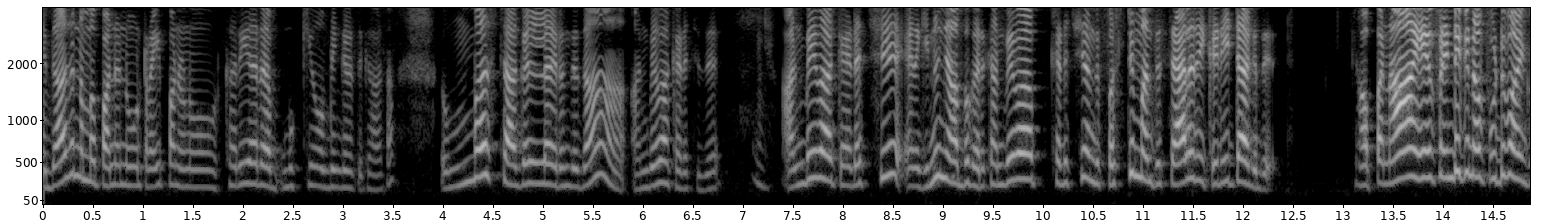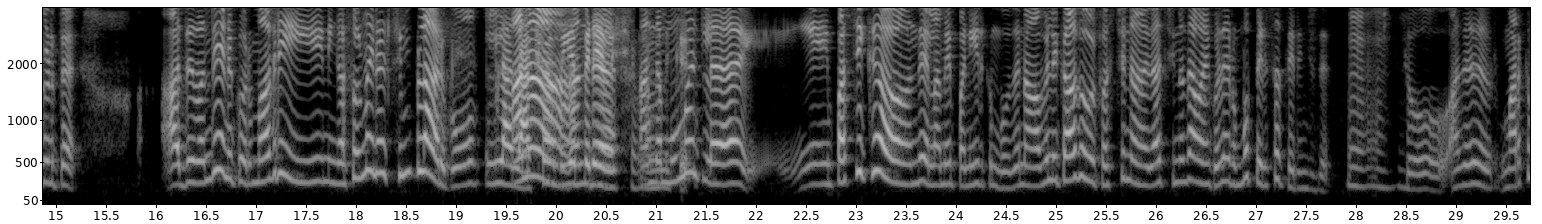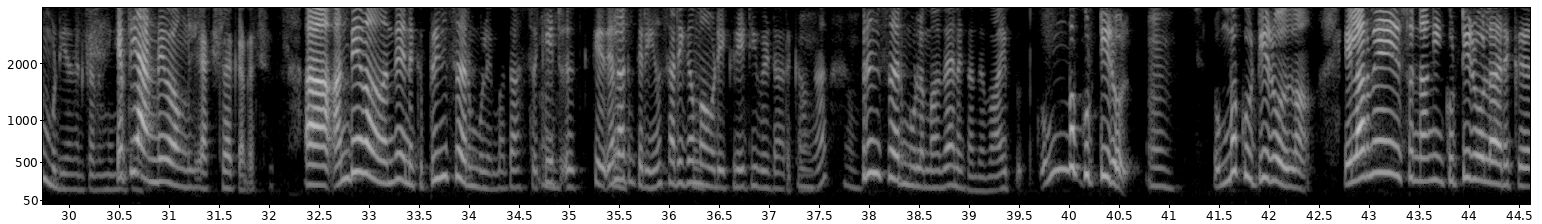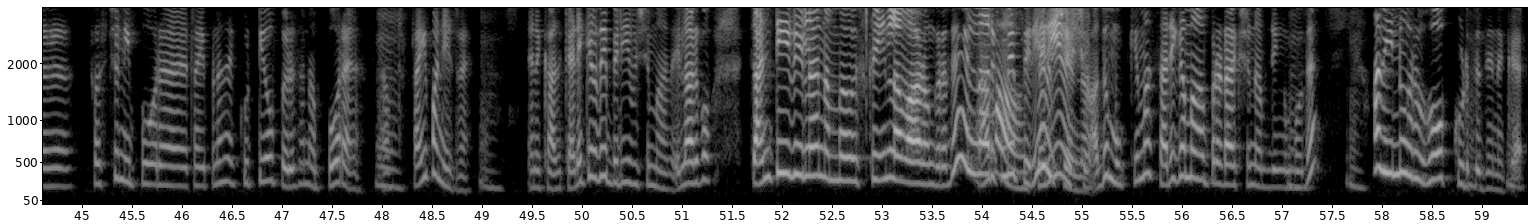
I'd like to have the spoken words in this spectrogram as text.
ஏதாவது நம்ம பண்ணணும் ட்ரை பண்ணணும். கரியரை முக்கியம் அப்படிங்கிறதுக்காக தான் ரொம்ப ஸ்ட்ரகிளில் இருந்து தான் அன்பேவா கிடைச்சிது. அன்பேவா கிடைச்சு எனக்கு இன்னும் ஞாபகம் இருக்கு. அன்பேவா கிடைச்சி அந்த ஃபர்ஸ்ட் மந்த் சேலரி கிரெடிட் ஆகுது. அப்போ நான் என் ஃப்ரெண்டுக்கு நான் ஃபுட்டு வாங்கி கொடுத்தேன். அது வந்து எனக்கு ஒரு மாதிரி நீங்க சொல்ல எனக்கு சிம்பிளா இருக்கும். அந்த-. மூமெண்ட்ல என் பசிக்கு அவ வந்து எல்லாமே பண்ணியிருக்கும் போது நான் அவளுக்காக ஒரு ஃபர்ஸ்ட் நான் ஏதாவது சின்னதா வாங்கி கொடுத்தா ரொம்ப பெருசா தெரிஞ்சுது. ஸோ அது மறக்க முடியாது எனக்கு அந்த எப்படி மூமெண்ட் அன்பே உங்களுக்கு ஆக்சுவலா கிடைச்சது? அன்பேவா வந்து எனக்கு பிரின்ஸ் சார் மூலியமா தான் ச- கேட்டு- கே- எல்லாருக்கும் தெரியும். சரிகமாவுடைய கிரியேட்டிவிட்டா இருக்காங்க. ம். பிரின்ஸ் சார் மூலமா தான் எனக்கு அந்த வாய்ப்பு. ரொம்ப குட்டி ரோல். ம், ரொம்ப குட்டி ரோல் தான். எல்லாருமே சொன்னாங்க "இங்க குட்டி ரோலா இருக்கு. ஃபர்ஸ்ட் நீ போற ட்ரை பண்ண. குட்டியோ பெருசா நான் ம். ட்ரை பண்ணிடுறேன். எனக்கு அது கிடைக்கிறதே பெரிய விஷயமா அது. எல்லாருக்கும் சன் டிவில நம்ம ஸ்க்ரீன்ல வாரோங்கிறது எல்லாருக்குமே பெரிய விஷயம் அதுவும் முக்கியமா சரிகமா ப்ரொடக்ஷன் அப்படிங்கும்போது. அது இன்னொரு ஹோப் கொடுத்தது எனக்கு.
